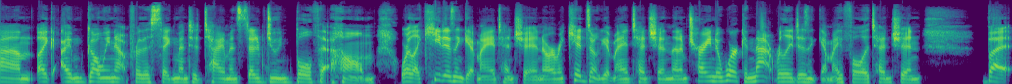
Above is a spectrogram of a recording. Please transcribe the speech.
um, like I'm going out for the segmented time instead of doing both at home, or like he doesn't get my attention, or my kids don't get my attention, then I'm trying to work and that really doesn't get my full attention. But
